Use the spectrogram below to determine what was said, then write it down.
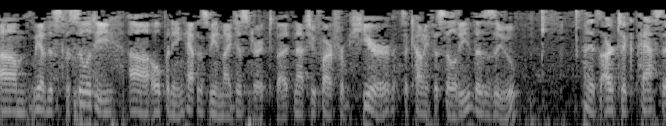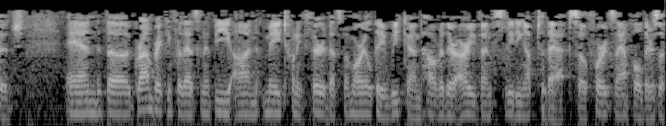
um, we have this facility uh, opening, happens to be in my district, but not too far from here. It's a county facility, the zoo, and it's Arctic Passage. And the groundbreaking for that is going to be on May 23rd. That's Memorial Day weekend. However, there are events leading up to that. So, for example, there's a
